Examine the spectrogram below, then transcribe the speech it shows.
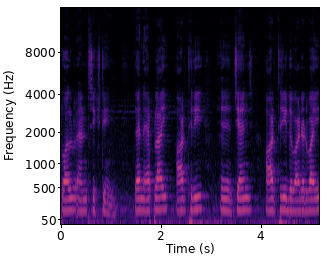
twelve and sixteen then apply R three change R three divided by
